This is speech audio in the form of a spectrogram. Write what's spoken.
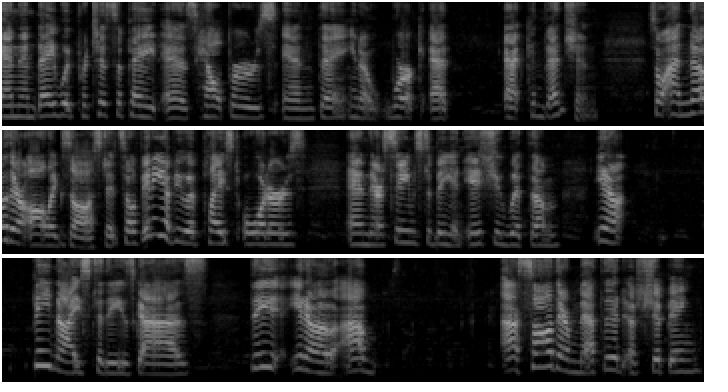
and then they would participate as helpers and they, you know, work at, at convention. So I know they're all exhausted. So if any of you have placed orders and there seems to be an issue with them, you know, be nice to these guys. The, you know, I, I saw their method of shipping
